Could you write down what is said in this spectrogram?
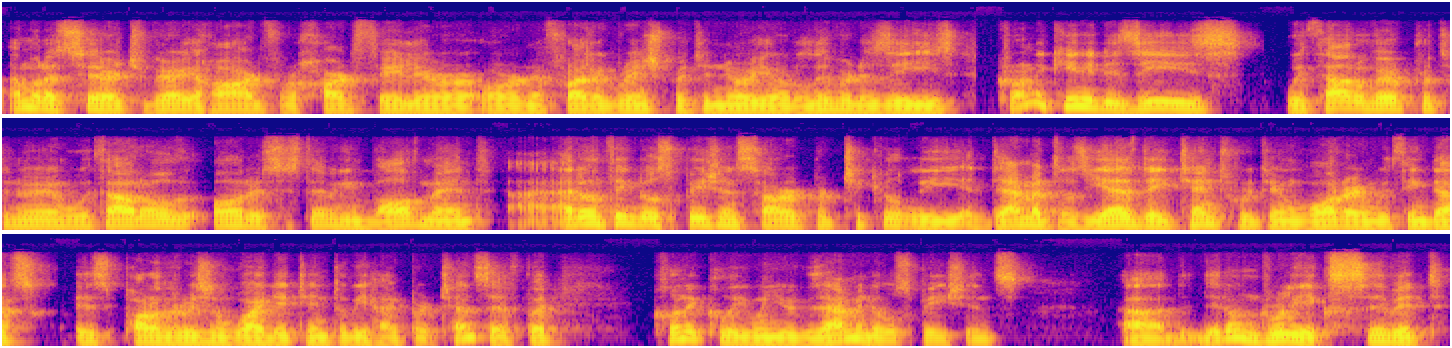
I'm going to search very hard for heart failure or, or nephrotic range proteinuria or liver disease. Chronic kidney disease without overt proteinuria, without all other systemic involvement, I don't think those patients are particularly edematous. Yes, they tend to retain water, and we think that's is part of the reason why they tend to be hypertensive. But clinically, when you examine those patients, uh, they don't really exhibit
